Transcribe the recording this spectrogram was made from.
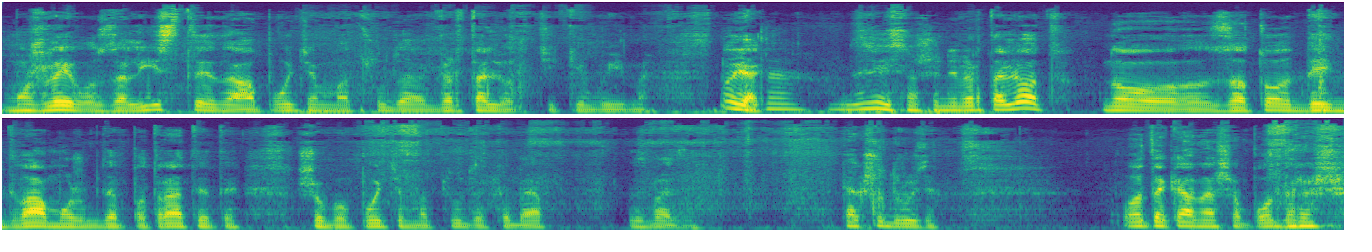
можливо залізти, а потім отсюда вертольот тільки вийме. Ну як, Так. Звісно, що не вертольот, але зато день-два може буде потратити, щоб потім оттуда тебе звезли. Так що, друзі, отака наша подорож.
